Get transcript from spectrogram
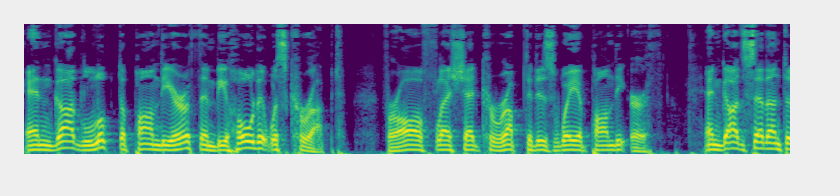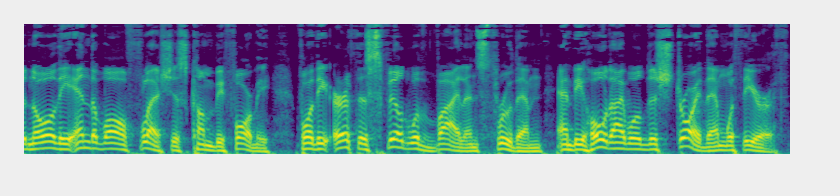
And God looked upon the earth, and behold, it was corrupt, for all flesh had corrupted his way upon the earth. And God said unto Noah, The end of all flesh is come before me, for the earth is filled with violence through them, and behold, I will destroy them with the earth.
